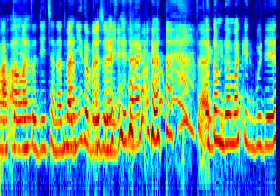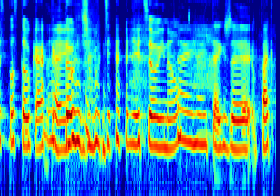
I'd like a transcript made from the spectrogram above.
A to má to dieťa na dva dní, dobre, že presne nie? tak. Tak. Potom doma, keď bude jesť po stovkách, tak Hej. to už bude niečo inou. Hej, hej, takže fakt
